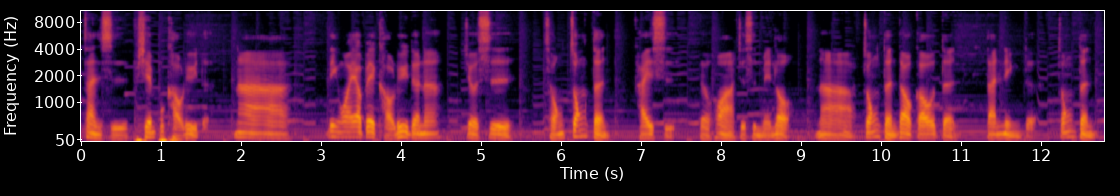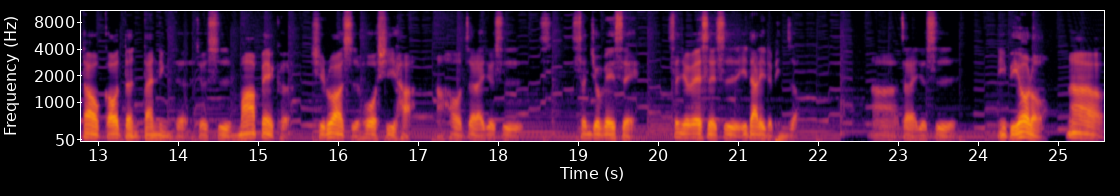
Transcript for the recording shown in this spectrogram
暂时先不考虑的。那另外要被考虑的呢，就是从中等开始的话，就是 Merlot。那中等到高等单宁的，中等到高等单宁的，就是 Marbec、Shiraz 或西哈。然后再来就是 Sangiovese，Sangiovese 是意大利的品种。那再来就是 Nebbiolo。那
